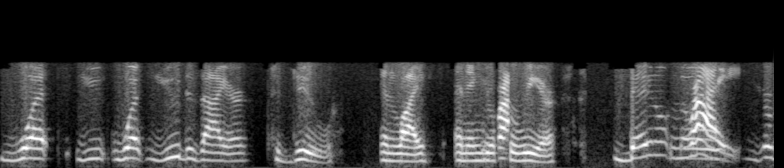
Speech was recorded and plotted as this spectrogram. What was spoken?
what you what you desire to do in life and in your Right. career they don't know Right. your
